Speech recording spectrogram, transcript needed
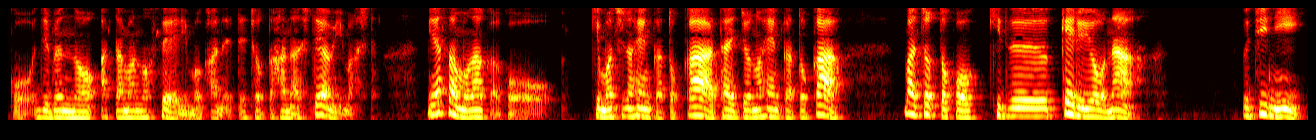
こう自分の頭の整理も兼ねてちょっと話してはみました。皆さんもなんかこう、気持ちの変化とか、体調の変化とか、まあちょっとこう気づけるようなうちに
